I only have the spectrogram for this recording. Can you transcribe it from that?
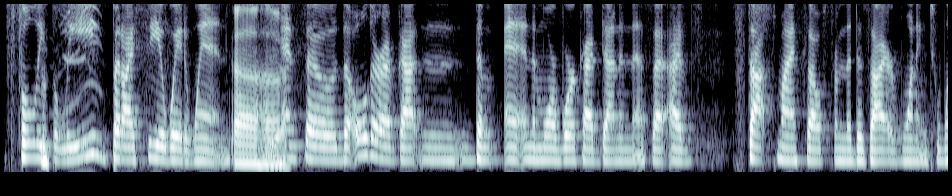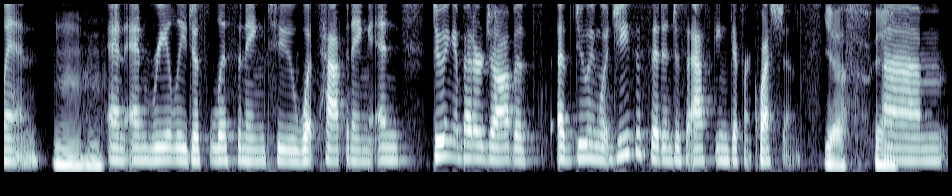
fully believe, but I see a way to win. Uh-huh. And so the older I've gotten, the and the more work I've done in this, I, I've stopped myself from the desire of wanting to win, mm-hmm. and and really just listening to what's happening and doing a better job of of doing what Jesus said and just asking different questions Yes. Yeah. Um,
